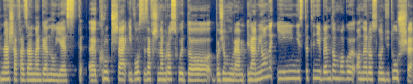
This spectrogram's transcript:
nasza faza naganu jest e, krótsza i włosy zawsze nam rosły do poziomu ramion i niestety nie będą mogły one rosnąć dłuższe.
